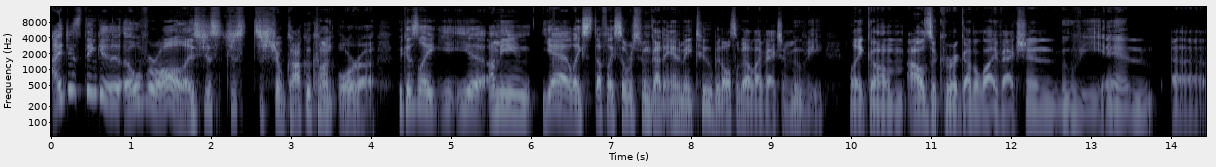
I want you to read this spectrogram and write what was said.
I just think it, overall it's just just Shogakukan aura because like yeah, I mean yeah, like stuff like Silver Spoon got an anime too, but also got a live action movie. Like um, Alzakura got a live action movie and uh.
